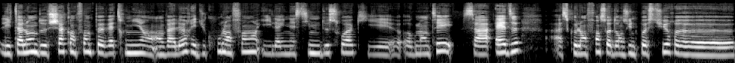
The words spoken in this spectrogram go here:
les talents de chaque enfant peuvent être mis en, en valeur et du coup l'enfant il a une estime de soi qui est augmentée. Ça aide à ce que l'enfant soit dans une posture euh,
